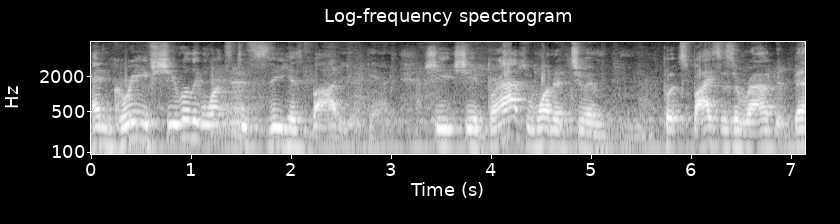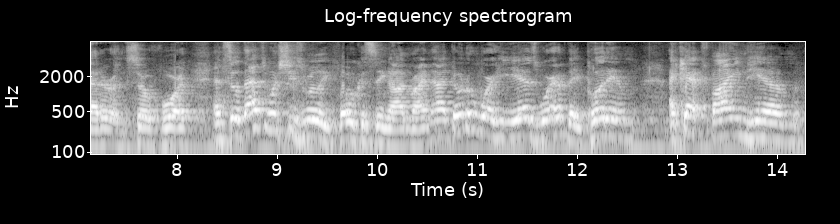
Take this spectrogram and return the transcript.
and grief, she really wants to see his body again. She she perhaps wanted to put spices around it better and so forth. And so that's what she's really focusing on right now. I don't know where he is. Where have they put him? I can't find him.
